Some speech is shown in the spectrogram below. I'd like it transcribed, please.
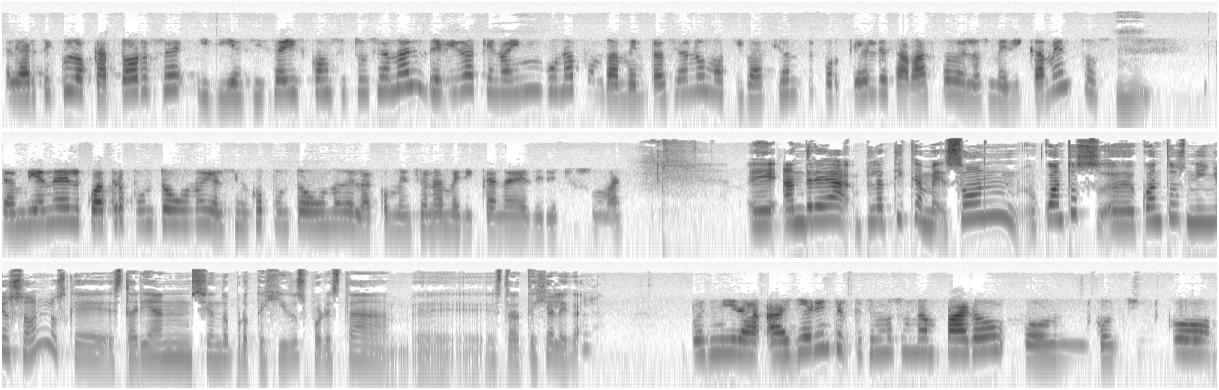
El artículo 14 y 16 constitucional debido a que no hay ninguna fundamentación o motivación de por qué el desabasto de los medicamentos. También el 4.1 y el 5.1 de la Convención Americana de Derechos Humanos. Eh, Andrea, platícame, ¿son cuántos eh, cuántos niños son los que estarían siendo protegidos por esta eh, estrategia legal? Pues mira, ayer interpusimos un amparo con, con cinco,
